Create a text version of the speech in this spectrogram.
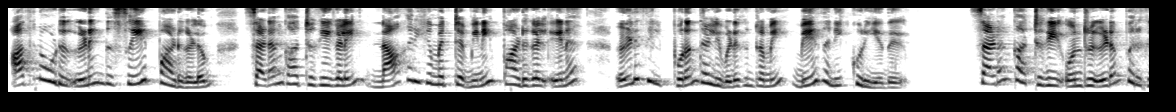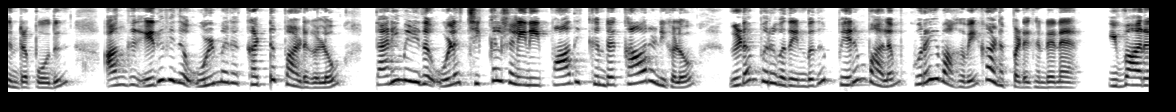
அதனோடு இணைந்த செயற்பாடுகளும் சடங்காற்றுகைகளை நாகரிகமற்ற வினைப்பாடுகள் என எளிதில் புறந்தள்ளி விடுகின்றமை வேதனைக்குரியது. சடங்காற்றுகை ஒன்று இடம்பெறுகின்ற போது அங்கு எதுவித உள்மன கட்டுப்பாடுகளோ தனிமனித உள சிக்கல்களினை பாதிக்கின்ற காரணிகளோ இடம்பெறுவது என்பது பெரும்பாலும் குறைவாகவே காணப்படுகின்றன. இவ்வாறு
